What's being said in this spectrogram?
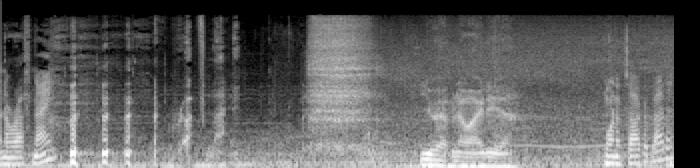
Having a rough night? Rough night. You have no idea. Want to talk about it?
